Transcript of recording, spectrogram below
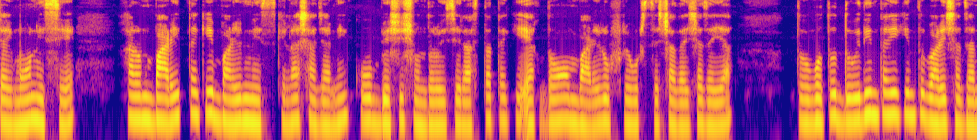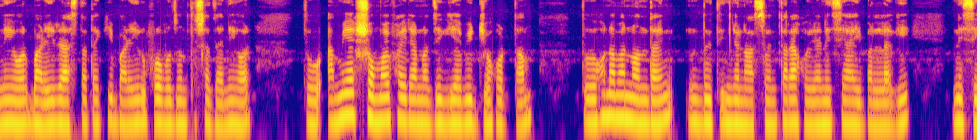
যাইমো নিচে। কারণ বাড়ির থেকে বাড়ির নিচকেলা সাজানি খুব বেশি সুন্দর হয়েছে রাস্তা থেকে একদম বাড়ির উপরে উঠছে সাজাই সাজাইয়া। তো গত দুই দিন থেকে কিন্তু বাড়ি সাজানি ওর, বাড়ির রাস্তা থেকে বাড়ির উপর পর্যন্ত সাজানি ওর। তো আমি আর সময় পাইলাম না যে গিয়া ভিডিও করতাম। তো এখন আমার নন্দাইন দুই তিনজন আসেন তারা হইয়া নিচে আইবার লাগি। নিচে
